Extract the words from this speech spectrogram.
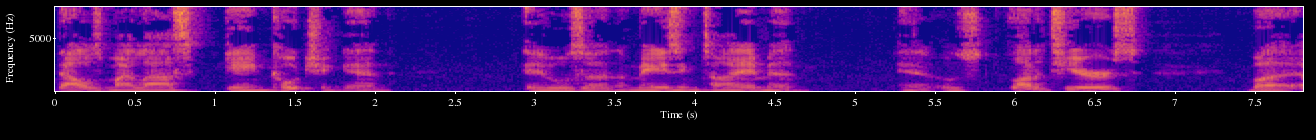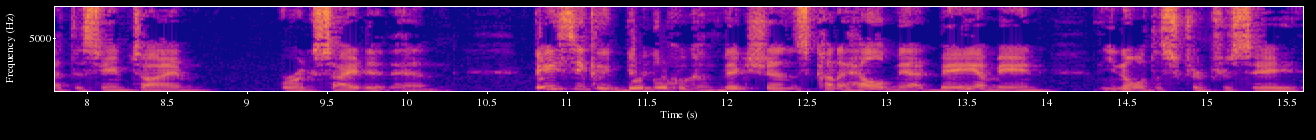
that was my last game coaching, and it was an amazing time, and and it was a lot of tears, but at the same time, we're excited and basically biblical convictions kind of held me at bay. I mean, you know what the scriptures say,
